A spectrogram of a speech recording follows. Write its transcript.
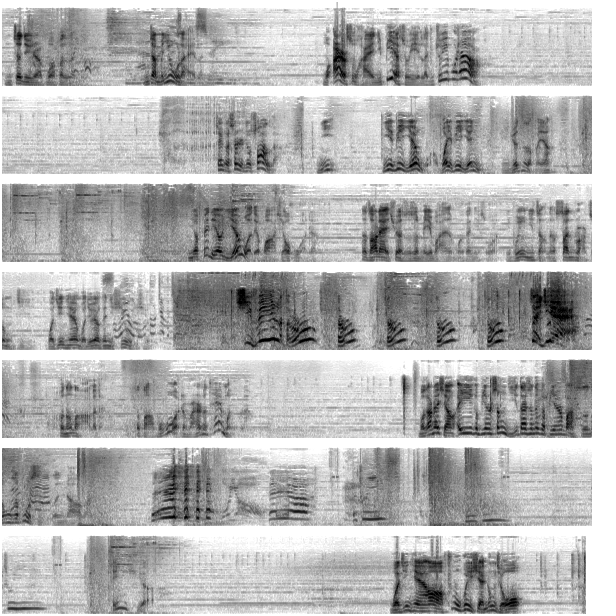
你这就有点过分了。你怎么又来了呢？我二速海，你别追了，你追不上。这个事儿就算了，你你也别惹我，我也别惹你，你觉得怎么样？你要非得要惹我的话，小伙子，那咱俩也确实是没完。我跟你说，你不用你整那三爪重击，我今天我就要跟你秀一秀。起飞了，兜儿兜儿兜儿兜兜，再见。不能打了的，这打不过，这玩意儿太猛了。我刚才想 A 一个兵升级，但是那个兵吧始终是不死，你知道吧？哎嘿嘿嘿，哎呀，追，追，追，哎呀！我今天啊，富贵险中求，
